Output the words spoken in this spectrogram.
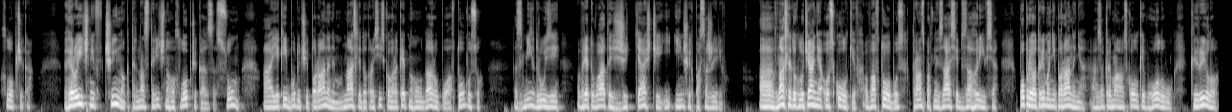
хлопчика. Героїчний вчинок 13-річного хлопчика з Сум, який, будучи пораненим внаслідок російського ракетного удару по автобусу, зміг, друзі, врятувати життя ще і інших пасажирів. Внаслідок влучання осколків в автобус транспортний засіб загорівся. Попри отримані поранення, зокрема осколки в голову, Кирило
